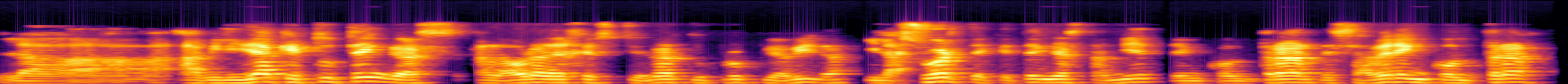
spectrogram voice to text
La habilidad que tú tengas a la hora de gestionar tu propia vida y la suerte que tengas también de encontrar, de saber encontrar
